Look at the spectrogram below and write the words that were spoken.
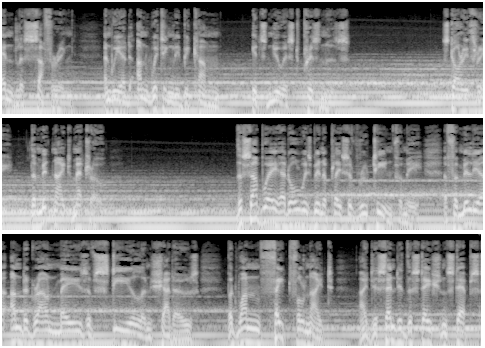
endless suffering, and we had unwittingly become its newest prisoners. Story 3. The Midnight Metro the subway had always been a place of routine for me, a familiar underground maze of steel and shadows. But one fateful night, I descended the station steps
